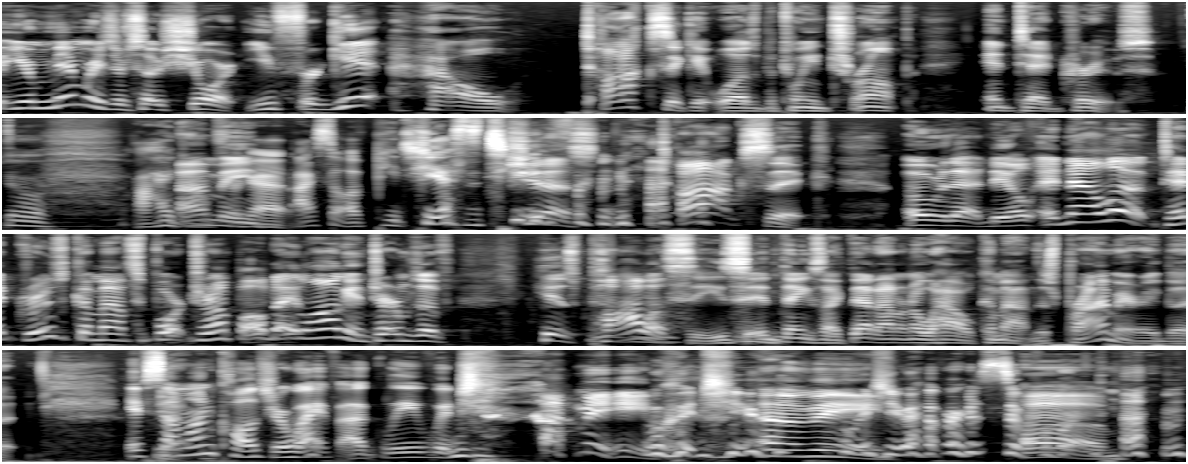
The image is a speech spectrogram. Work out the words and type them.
your memories are so short. You forget how toxic it was between Trump and Ted Cruz. Ugh, I I mean, forget. I still have PTSD. just toxic over that deal. And now look, Ted Cruz come out and support Trump all day long in terms of his Mm-hmm. policies and things like that. I don't know how it'll come out in this primary, but If someone called your wife ugly, would you, I mean, would you I mean, would you ever support um,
